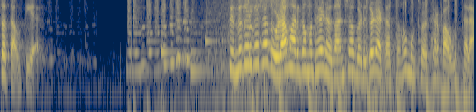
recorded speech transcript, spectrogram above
सतावतीय. सिंधुदुर्गच्या दोडा मार्गामध्ये ढगांच्या गडगडाटासह मुसळधार पाऊस झाला.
